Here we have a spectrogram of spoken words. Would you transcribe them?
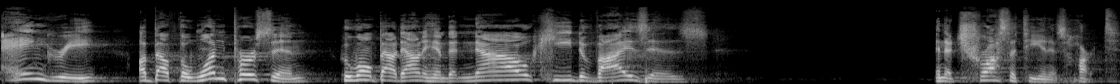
angry about the one person who won't bow down to him that now he devises an atrocity in his heart.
